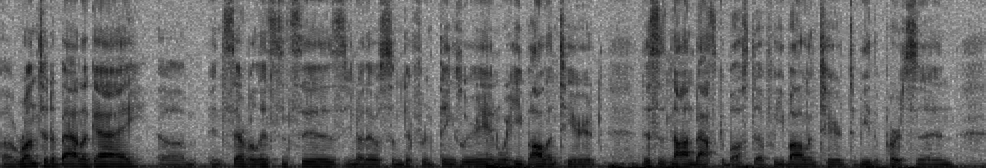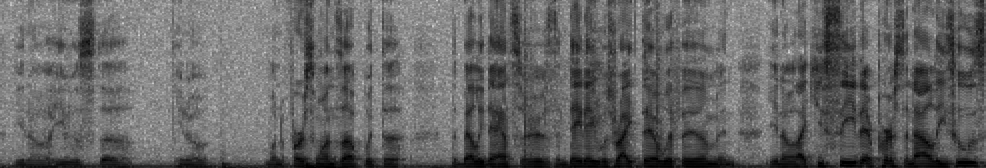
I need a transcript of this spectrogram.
a run to the battle guy. Um, in several instances, you know, there was some different things we were in where he volunteered. This is non-basketball stuff. He volunteered to be the person. You know, he was the, you know, one of the first ones up with the, the belly dancers, and Dai Dai was right there with him. And you know, like you see their personalities. Who's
